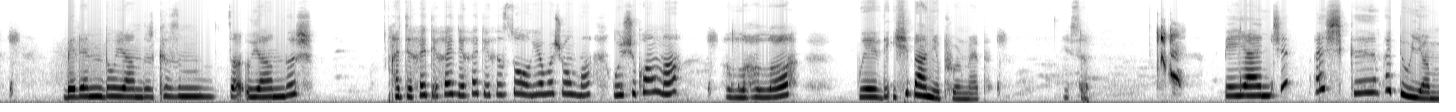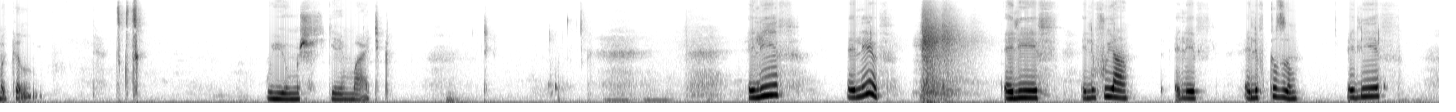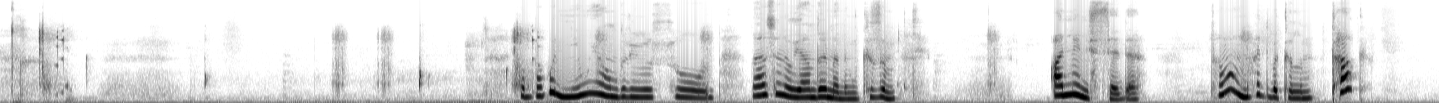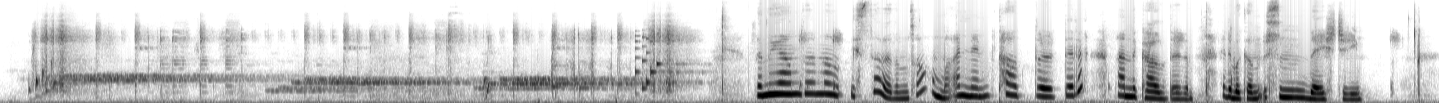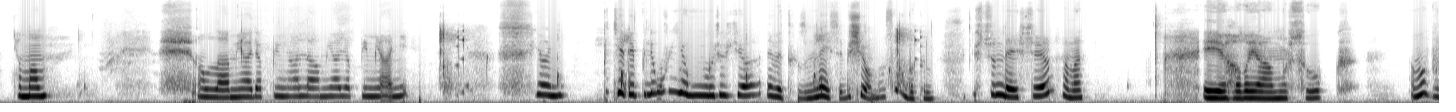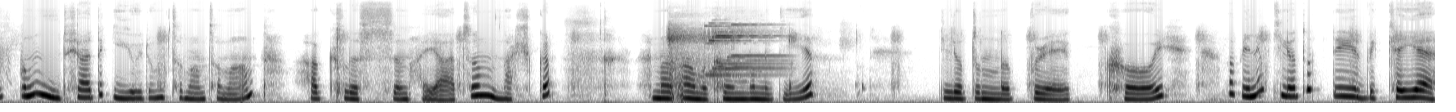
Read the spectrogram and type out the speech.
Beren'i de uyandır. Kızını da uyandır. Hadi hadi hadi hadi hızlı ol yavaş olma. Uyuşuk olma. Allah Allah. Bu evde işi ben yapıyorum hep. Neyse. Beğencim aşkım hadi uyan bakalım. Tık tık. Uyumuş gelin artık. Elif. Elif. Elif. Elif uyan. Elif. Elif kızım. Elif. Ya baba niye uyandırıyorsun? Ben seni uyandırmadım kızım. Annen istedi. Tamam mı? Hadi bakalım. Kalk. Ben uyandırmak istemedim tamam mı? Annen kaldırdı. Ben de kaldırdım. Hadi bakalım üstünü değiştireyim. Tamam. Allah'ım ya Rabbim Allah'ım ya Rabbim yani. Yani bir kere bile uyuyamıyoruz ya. Evet kızım neyse bir şey olmaz. Hadi bakalım. Üstünü değiştirelim hemen. Ee, hava yağmur soğuk. Ama bu, bunu dışarıda giyiyorum. Tamam tamam. Haklısın hayatım aşkım. Hemen al bakalım bunu giy. Kilodunu da buraya koy. O benim kilodum değil bir keye.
